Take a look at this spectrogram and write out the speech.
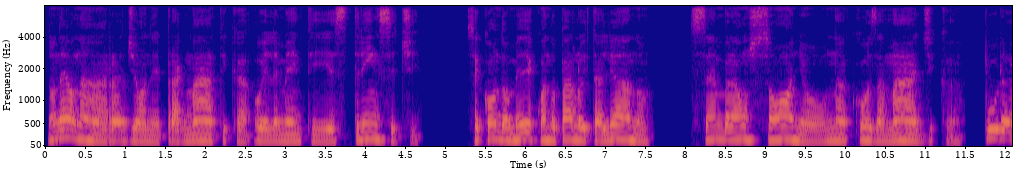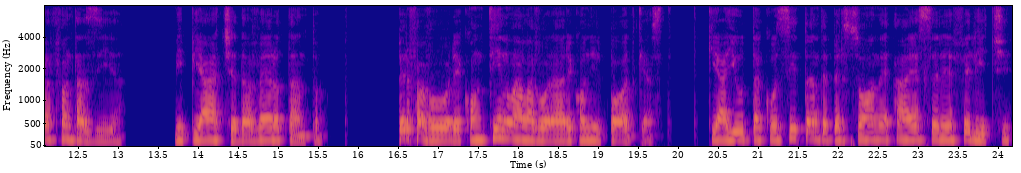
Non è una ragione pragmatica o elementi estrinseci. Secondo me, quando parlo italiano, Sembra un sogno, una cosa magica, pura fantasia. Mi piace davvero tanto. Per favore, continua a lavorare con il podcast, che aiuta così tante persone a essere felici.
